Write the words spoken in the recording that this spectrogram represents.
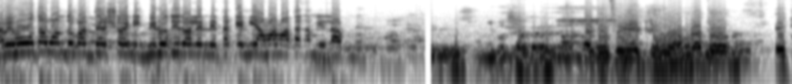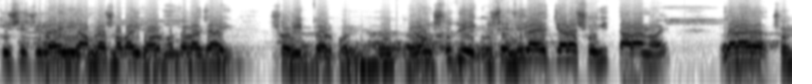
আমি মমতা বন্দ্যোপাধ্যায়ের সৈনিক বিরোধী দলের নেতাকে নিয়ে আমার মাথা ঘামিয়ে লাভ নেই। ডেফিনেটলি আমরা তো একুশে জুলাই আমরা সবাই ধর্মতলা যাই। শহীদ তর্পণে এবং শুধু একুশে জুলাইয়ের যারা শহীদ, তারা নয়, যারা ছোট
